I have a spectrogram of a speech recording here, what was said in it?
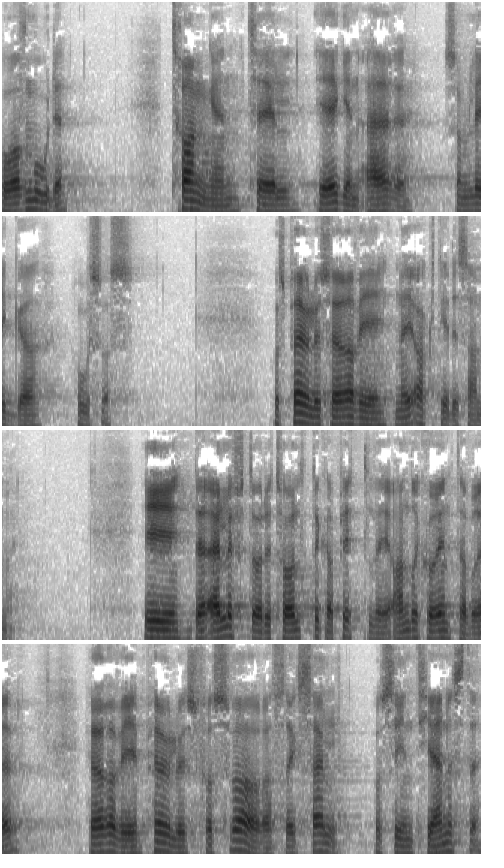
hovmodet, trangen til egen ære som ligger hos oss. Hos Paulus hører vi nøyaktig det samme. I det ellevte og det tolvte kapittelet i andre Korinterbrev hører vi Paulus forsvarer seg selv og sin tjeneste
